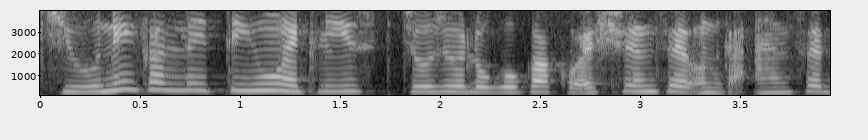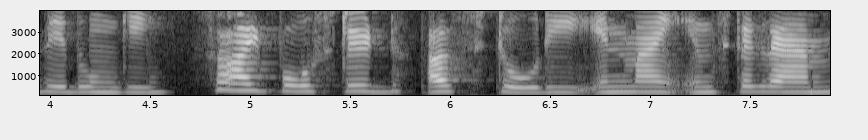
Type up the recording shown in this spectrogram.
क्यों नहीं कर लेती हूँ? एटलीस्ट जो जो लोगों का क्वेश्चन है, उनका आंसर दे दूँगी। So I posted a story in my Instagram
